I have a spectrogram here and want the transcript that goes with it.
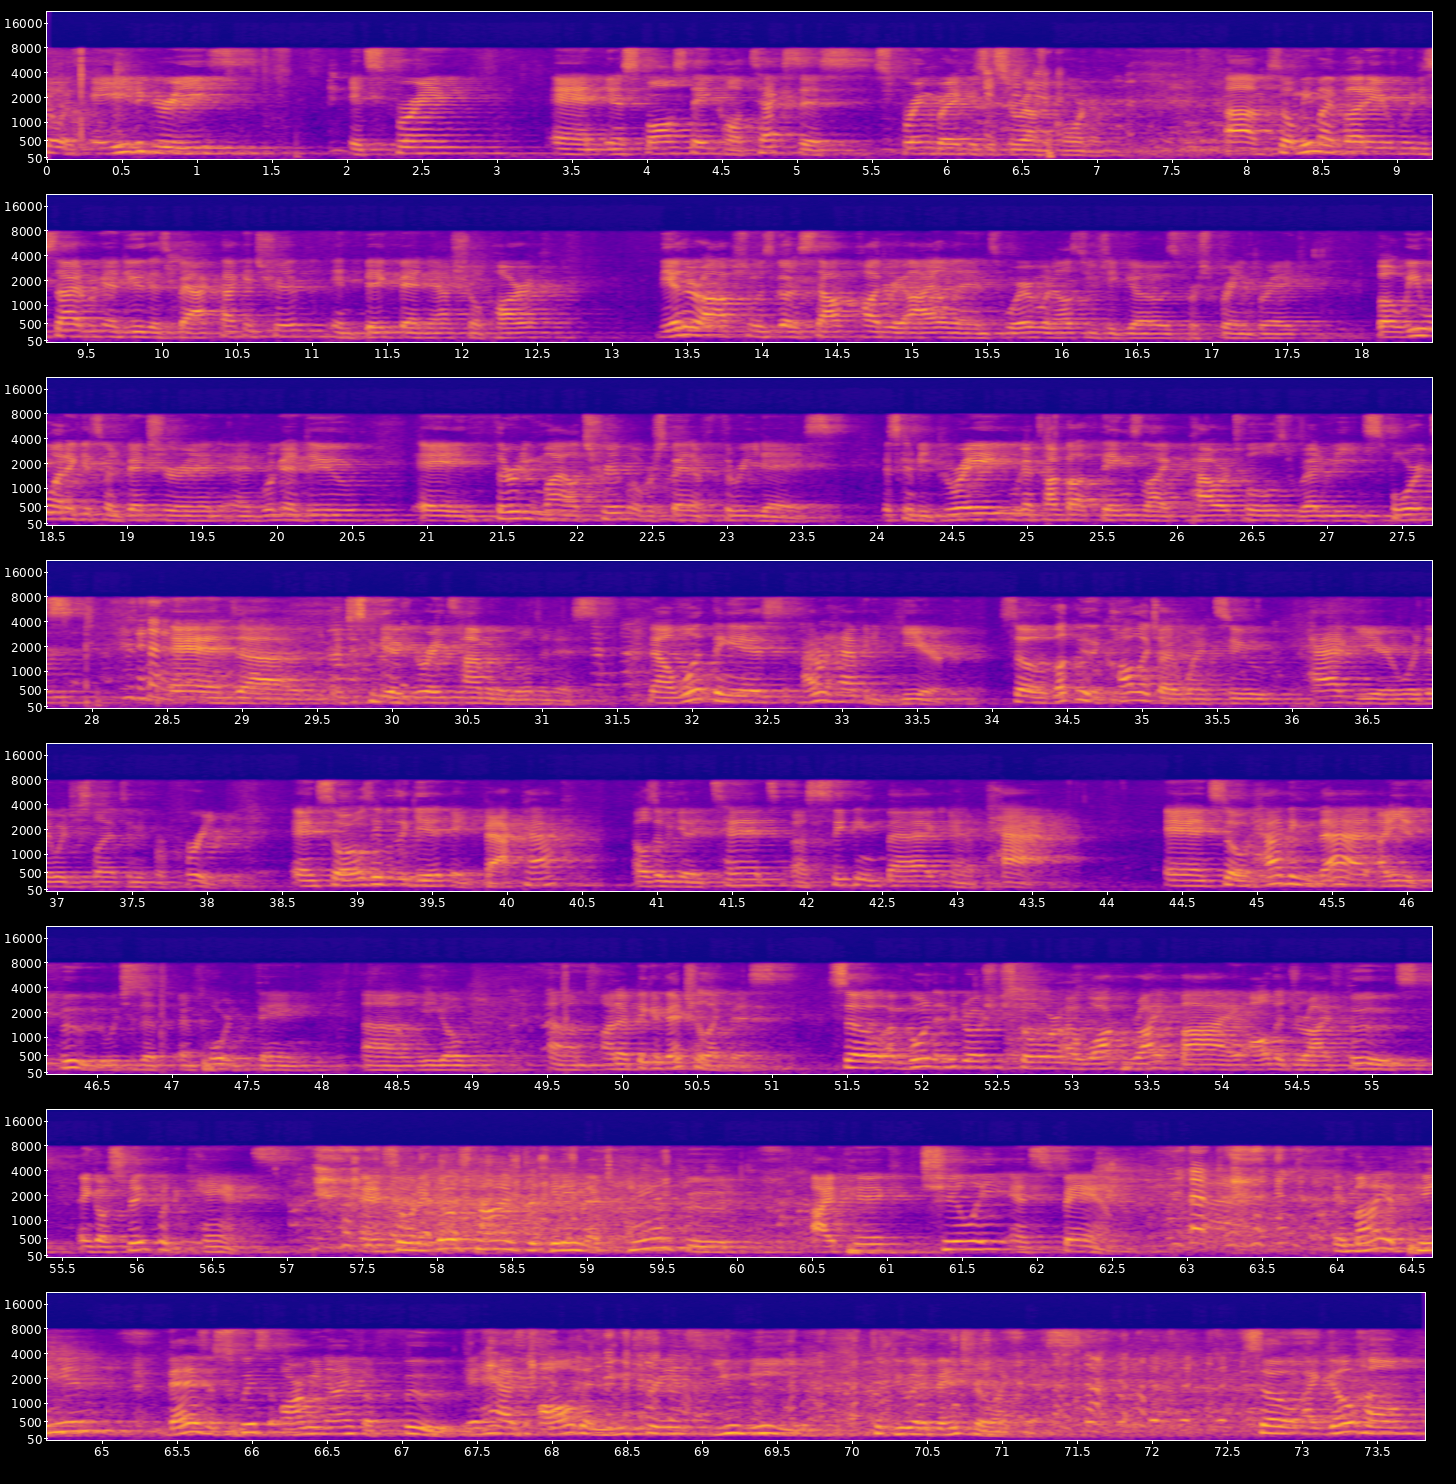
So it's 80 degrees, it's spring, and in a small state called Texas, spring break is just around the corner. Um, so me and my buddy, we decided we're going to do this backpacking trip in Big Bend National Park. The other option was to go to South Padre Island, where everyone else usually goes for spring break. But we want to get some adventure in, and we're going to do a 30 mile trip over a span of three days. It's going to be great. We're going to talk about things like power tools, red meat, and sports. and uh, it's just going to be a great time in the wilderness. Now, one thing is, I don't have any gear. So, luckily, the college I went to had gear where they would just lend it to me for free. And so, I was able to get a backpack, I was able to get a tent, a sleeping bag, and a pad. And so, having that, I needed food, which is an important thing uh, when you go um, on a big adventure like this. So I'm going to the grocery store, I walk right by all the dry foods and go straight for the cans. And so when it goes time to getting the canned food, I pick chili and spam. In my opinion, that is a Swiss Army knife of food. It has all the nutrients you need to do an adventure like this. So I go home,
